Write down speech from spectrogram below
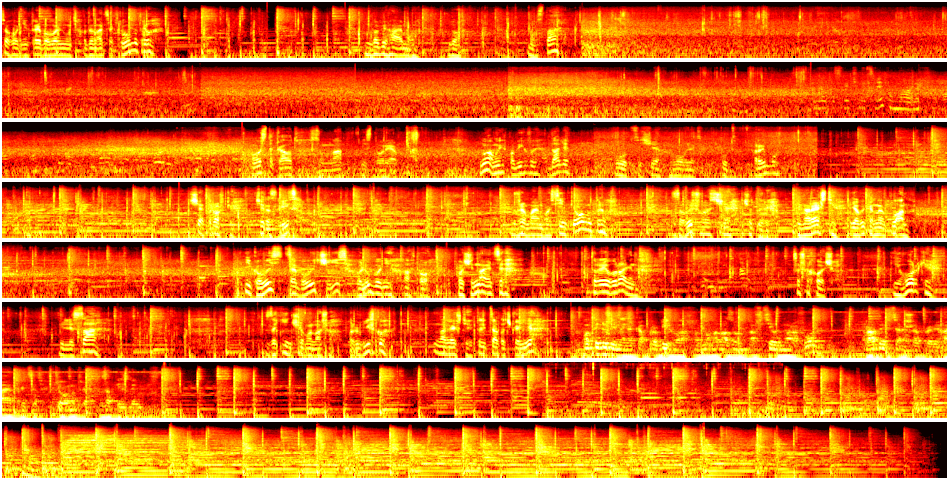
Сьогодні треба вальнути 11 кілометрів. Добігаємо до моста. Ось така от сумна історія. Ну а ми побігли далі. Хлопці ще ловлять тут рибу. Ще трошки через ліс. Вже маємо 7 кілометрів. Залишилось ще 4. І нарешті я виконую план. І колись це були чиїсь улюблені авто. Починається трейл-ранінг. Все, що хочу. І горки, і ліса. Закінчуємо нашу пробіжку. Нарешті тридцяточка є. От і людина, яка пробігла одного разу аж цілий марафон, радується, що пробігає 30 кілометрів за тиждень.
